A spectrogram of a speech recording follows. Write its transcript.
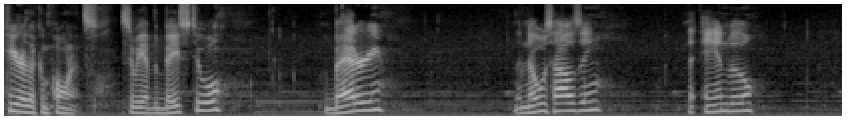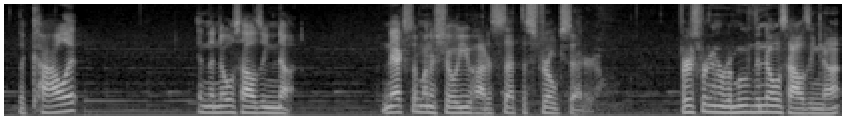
Here are the components. So we have the base tool, the battery, the nose housing, the anvil, the collet, and the nose housing nut. Next, I'm gonna show you how to set the stroke setter. First, we're gonna remove the nose housing nut.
